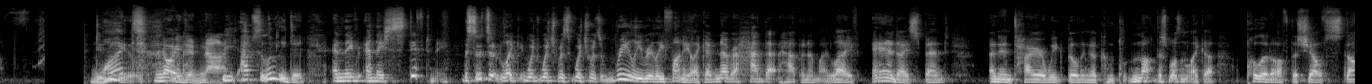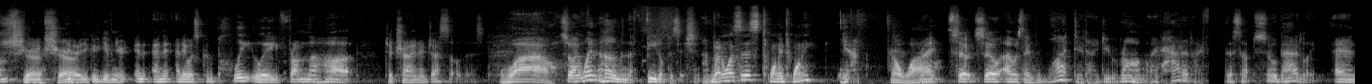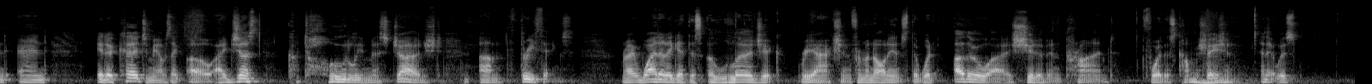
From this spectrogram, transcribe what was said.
do What? you? No, he did not. He absolutely did, and they and they stiffed me. This was like which, was which was really really funny. Like I've never had that happen in my life, and I spent an entire week building a complete. Not this wasn't like a pull it off the shelf stump. Sure, sure. You know, you could give in your and, and and it was completely from the heart to try and address all this. Wow. So I went home in the fetal position. I'm When was this? 2020? yeah. Oh, wow. Right. So so I was like, what did I do wrong? Like, how did I f- this up so badly? And and it occurred to me, I was like, oh, I just totally misjudged um, three things. Right. Why did I get this allergic reaction from an audience that would otherwise should have been primed for this conversation? And it was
